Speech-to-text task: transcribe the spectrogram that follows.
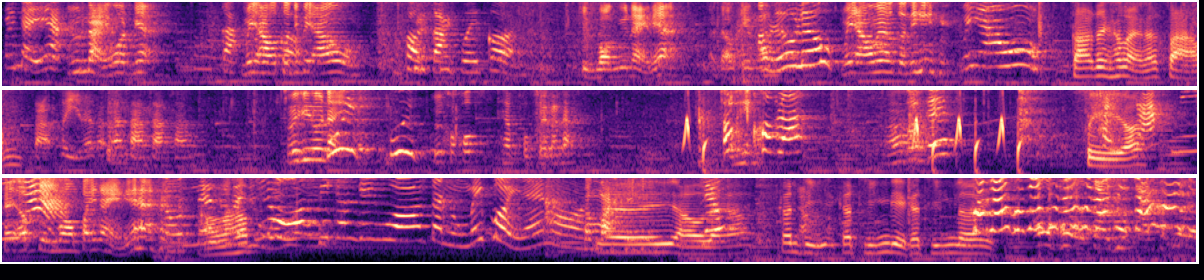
ไปไหนอะอยู่ไหนหมดเนี่ยกักไม่เอาตัวนี้ไม่เอา ขอกักไว้ก่อนกินบอมอยู่ไหนเนี่ยเราจะเอาเกมบอเอามเร็วเร็วไม่เอาไม่เอาตัวนี้ ไม่เอา ตาได้เท่าไหร่แล้วสามสามสี่แล้วนะสามสามสามเฮ้ยพี่อยู่ไหนอุ้ยอุ้ยอุ้ยเขาครบแทบครบไปแล้วนะเอ้าครบแล้วอ้าวเอ๊ะ สี่เหรอกักนี่ใครเอาเกมบอมไปไหนเนี่ยเราเล่นเอาอะละไรครับอยู่หนูว่ามีกางเกงวอลแต่หนูไม่ปล่อยแน่นอน ทำไมเอ้ยเอาแล้วก็ทิ้งก็ทิ้งดิก็ทิ้งเลย โอ้โหปล่อยถูกอันซะด้วย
